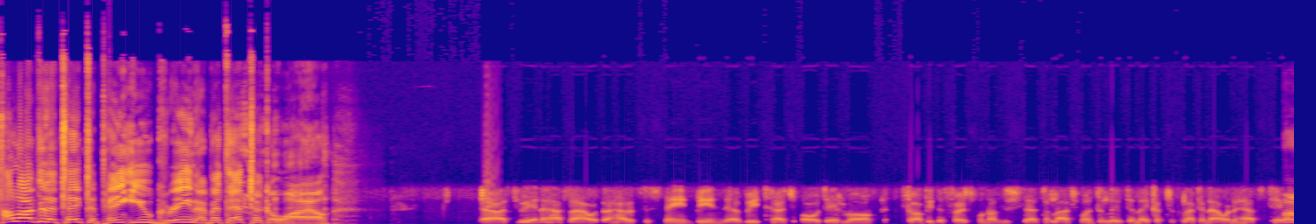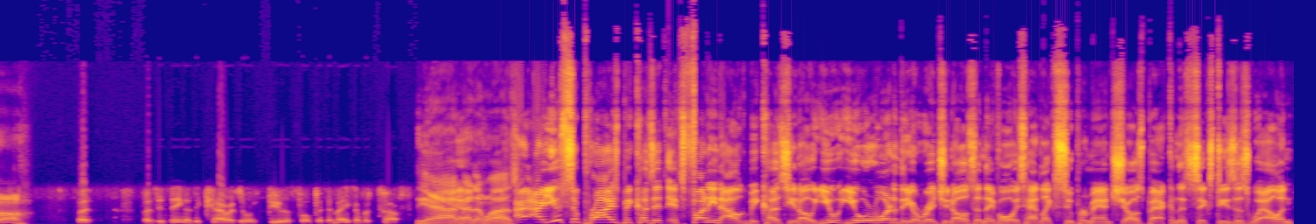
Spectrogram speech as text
How long did it take to paint you green? I bet that took a while. Uh, three and a half hours. I had to sustained being uh, retouched all day long. So I'll be the first one on the set, the last one to leave. The makeup took like an hour and a half to take off. But but the thing is, the character was beautiful, but the makeup was tough. Yeah, I bet it was. Are, are you surprised because it, it's funny now because you know you you were one of the originals and they've always had like Superman shows back in the '60s as well and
